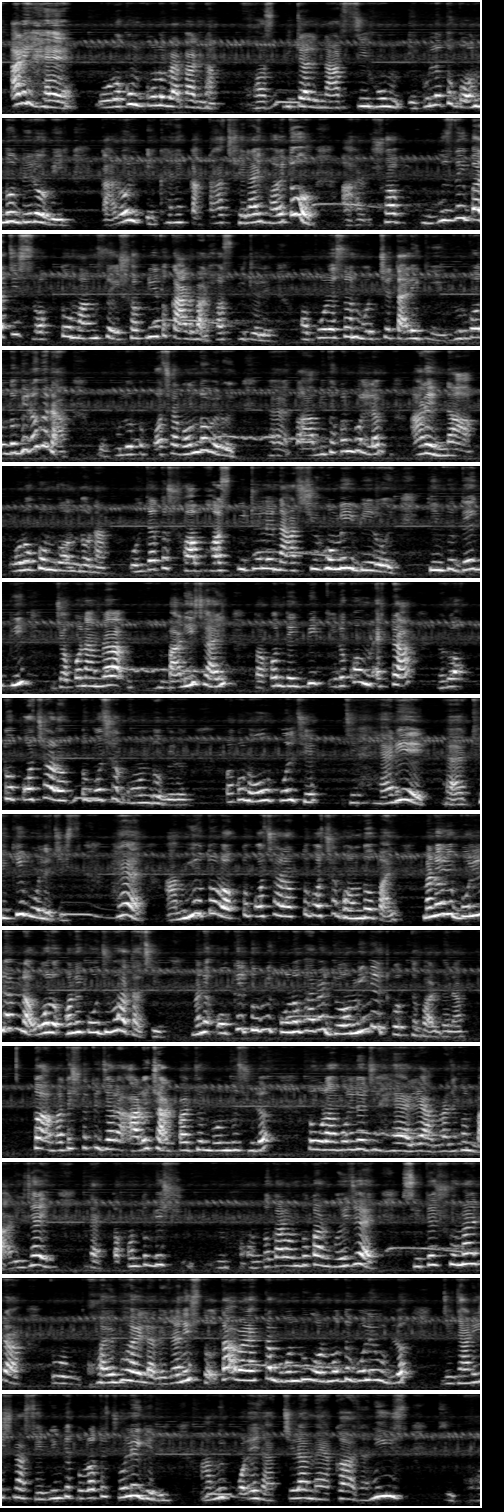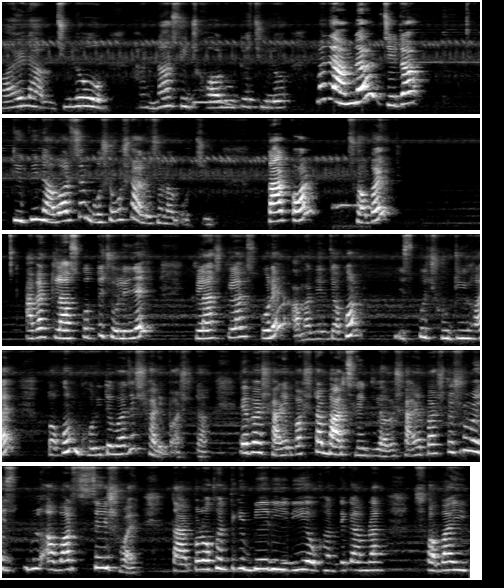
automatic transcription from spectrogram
আরে হ্যাঁ ওরকম কোনো ব্যাপার না। হসপিটাল নার্সিংহোম এগুলো তো গন্ধ বেরোবেই। কারণ এখানে কাটা ছেঁড়াই হয় তো, আর সব বুঝতেই পারছিস, রক্ত, মাংস, এসব নিয়ে তো কারবার হসপিটালে অপারেশন হচ্ছে তাহলে কি, দুর্গন্ধ বেরোবে না? ওগুলো তো পচা গন্ধ বেরোয়। হ্যাঁ তো আমি তখন বললাম, আরে না, ওরকম গন্ধ না। ওইটা তো সব হসপিটালে নার্সিংহোমেই বেরোয়। কিন্তু দেখবি, যখন আমরা বাড়ি যাই, তখন দেখবি এরকম একটা রক্ত পচা রক্ত পচা গন্ধ বেরোয়। তখন ও বলছে যে হ্যাঁ রে হ্যাঁ ঠিকই বলেছিস। হ্যাঁ আমিও তো রক্ত পচা রক্ত পচা গন্ধ পাই। মানে ওই বললাম না, ওর অনেক অজুহাত আছে। মানে ওকে তুমি কোনোভাবে ডমিনেট করতে পারবে না। তো আমাদের সাথে যারা আরও চার পাঁচজন বন্ধু ছিল, তো ওরা বলল যে হ্যাঁ রে, আমরা যখন বাড়ি যাই, দেখ, তখন তো বেশ অন্ধকার অন্ধকার হয়ে যায় শীতের সময়টা। তো ভয় ভয় লাগে, জানিস তো? তা আবার একটা বন্ধু ওর মধ্যে বলে উঠল যে, জানিস না, সেদিনকে তোরা তো চলে গেলি। আমি পরে যাচ্ছিলাম একা, জানিস? কি ভয় লাগছিল? না সেই ঝড় উঠেছিল। মানে আমরা যেটা টিফিন আওয়ার্সে বসে বসে আলোচনা করছি। তারপর সবাই আবার ক্লাস করতে চলে যাই ক্লাস ক্লাস করে আমাদের যখন স্কুল ছুটি হয়, তখন ঘড়িতে বাজে সাড়ে পাঁচটা। এবার সাড়ে পাঁচটা বাজলে কী হবে? সাড়ে পাঁচটার সময় স্কুল আবার শেষ হয়। তারপর ওখান থেকে বেরিয়ে দিয়ে ওখান থেকে আমরা সবাই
